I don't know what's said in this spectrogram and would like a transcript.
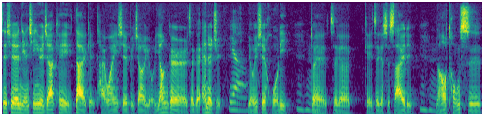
这些年轻音乐家可以带给台湾一些比较有 younger 这个 energy，Yeah，有一些活力，对这个给这个 society，、然后同时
